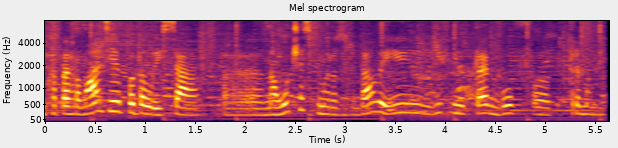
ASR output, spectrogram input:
МХП громаді подалися е, на участь. Ми розглядали, і їхній проект був підтриманий.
